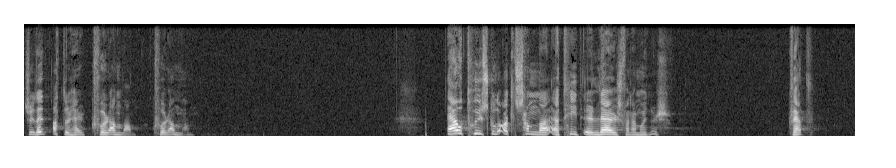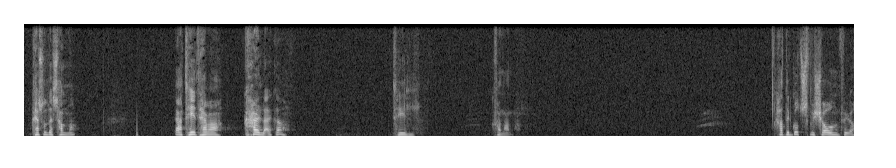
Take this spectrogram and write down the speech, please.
Så det er at du her, hver annan, hver annan. Jeg og tog skulle alt sanna at tid er lærers for nærmøyner. Hva? Hva skulle det sanna? At tid heva karlæka til kvann annan. hadde Guds visjon for dere.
